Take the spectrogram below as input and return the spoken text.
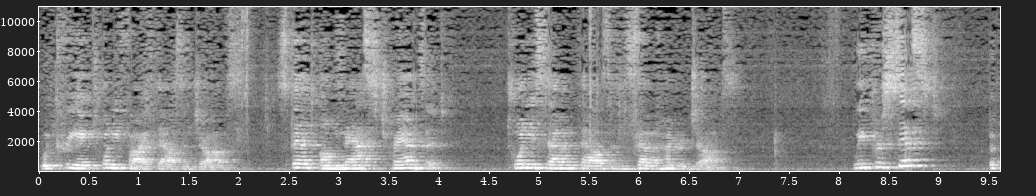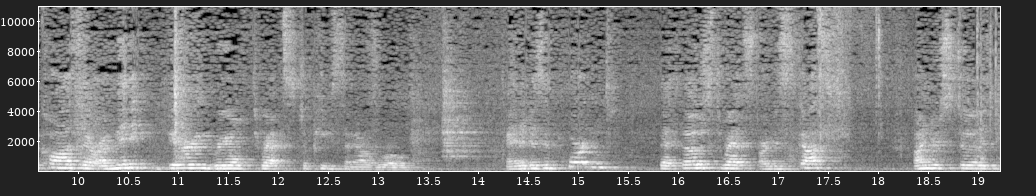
would create 25,000 jobs. Spent on mass transit, 27,700 jobs. We persist because there are many very real threats to peace in our world. And it is important that those threats are discussed, understood,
